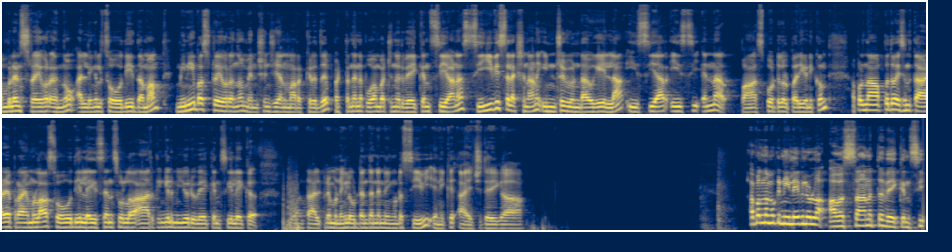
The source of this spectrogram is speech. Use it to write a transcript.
Ambulance driver എന്നോ അല്ലെങ്കിൽ Saudi Dammam mini bus driver എന്നോ മെൻഷൻ ചെയ്യാൻ മറക്കരുത്. പെട്ടെന്ന് തന്നെ പോകാൻ പറ്റുന്ന ഒരു വേക്കൻസിയാണ് സി വി സെലക്ഷനാണ് ഇന്റർവ്യൂ ഉണ്ടാവുകയില്ല. E C R E C N R പാസ്പോർട്ടുകൾ പരിഗണിക്കും. അപ്പോൾ നാൽപ്പത് വയസ്സിന് താഴെ പ്രായമുള്ള സൗദി ലൈസൻസ് ഉള്ള ആർക്കെങ്കിലും ഈ ഒരു വേക്കൻസിയിലേക്ക് പോകാൻ താല്പര്യമുണ്ടെങ്കിൽ ഉടൻ തന്നെ നിങ്ങളുടെ സി എനിക്ക് അയച്ചു തരിക. അപ്പോൾ നമുക്ക് നിലവിലുള്ള അവസാനത്തെ വേക്കൻസി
